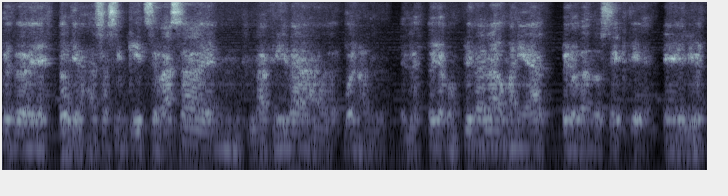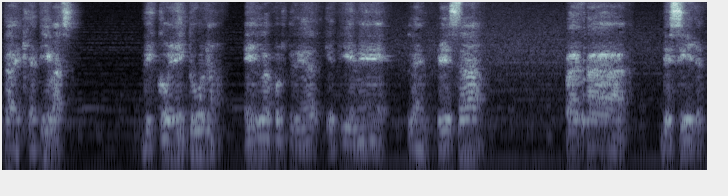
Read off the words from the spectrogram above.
verdadera historia. Assassin's Creed se basa en la vida, bueno, en la historia completa de la humanidad, pero dándose eh, libertades creativas. Discovery Tour es la oportunidad que tiene la empresa para decir,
